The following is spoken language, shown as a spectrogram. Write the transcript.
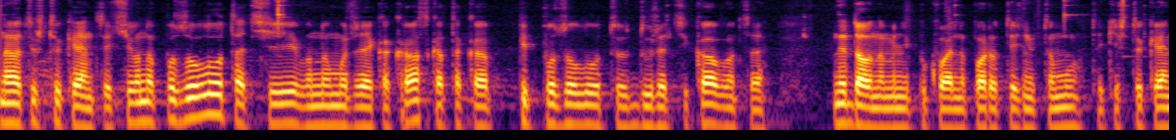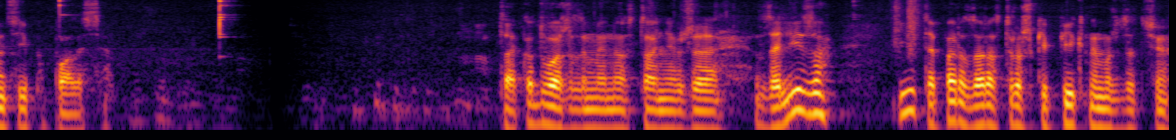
на цю штукенцію. Чи воно позолота, чи воно може яка краска така під позолоту. Дуже цікаво. Це недавно мені буквально пару тижнів тому такі штукенції попалися. Так, одважили ми на останнє вже залізо. І тепер зараз трошки пікнемо за цю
